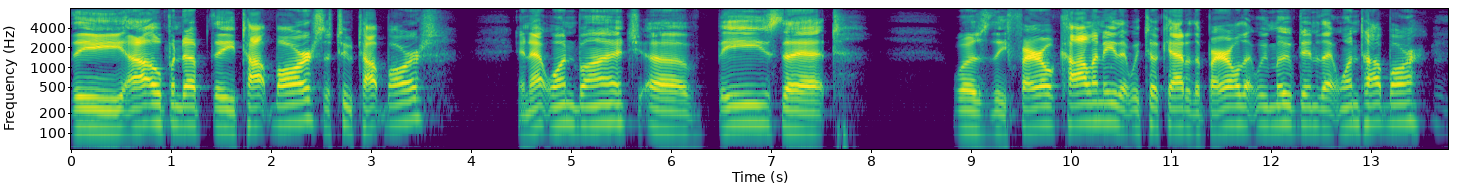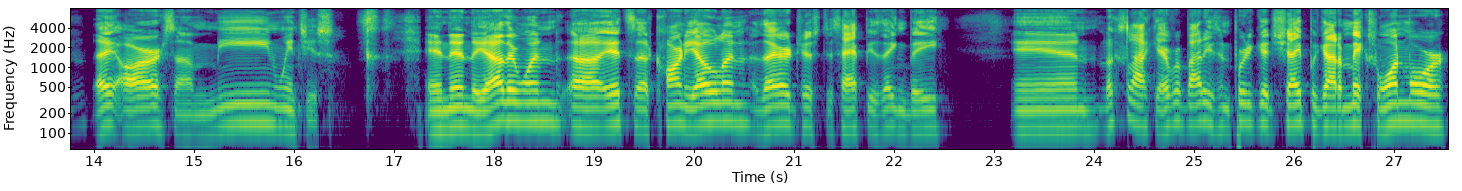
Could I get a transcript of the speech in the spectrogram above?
the I opened up the top bars, the two top bars, and that one bunch of bees that was the feral colony that we took out of the barrel that we moved into that one top bar. They are some mean winches. and then the other one, uh, it's a carniolan. They're just as happy as they can be. And looks like everybody's in pretty good shape. We got to mix one more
